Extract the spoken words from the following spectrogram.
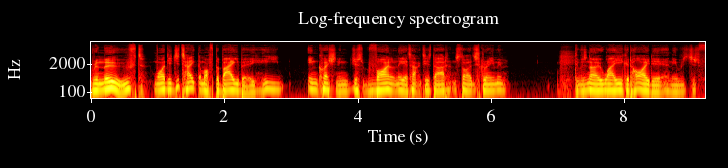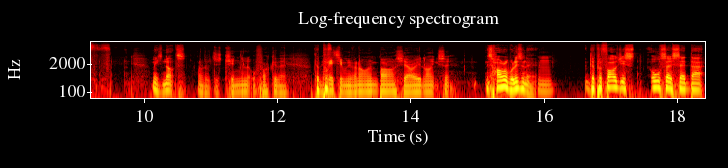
removed, why did you take them off the baby, he, in questioning, just violently attacked his dad and started screaming. There was no way he could hide it, and he was just. I mean, he's nuts. I'd have just chinned the little fucker then. The and hit him with an iron bar. See how he likes it. it's horrible, isn't it? Mm. the pathologist also said that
